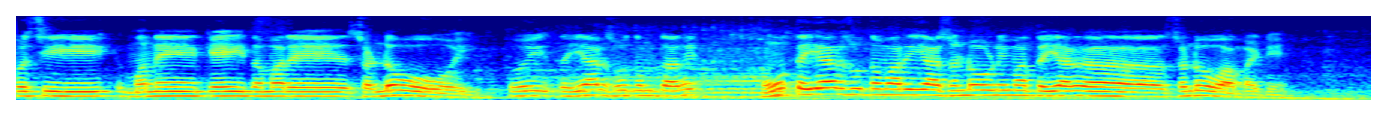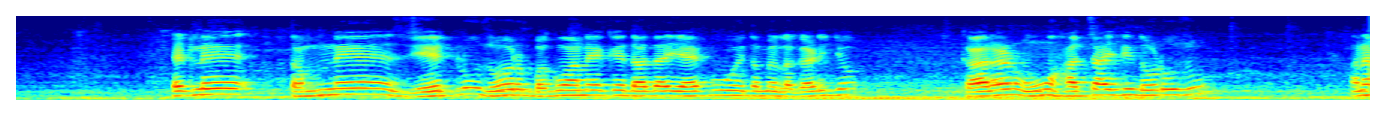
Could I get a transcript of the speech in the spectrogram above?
પછી મને ક્યાંય તમારે સંડવવો હોય તો એ તૈયાર છો તમ તારે? હું તૈયાર છું તમારી આ સંડોવણીમાં તૈયાર સંડોવવા માટે. એટલે તમને જેટલું જોર ભગવાને કે દાદાએ આપ્યું હોય, તમે લગાડી દો. કારણ હું સાચાઈથી દોડું છું અને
